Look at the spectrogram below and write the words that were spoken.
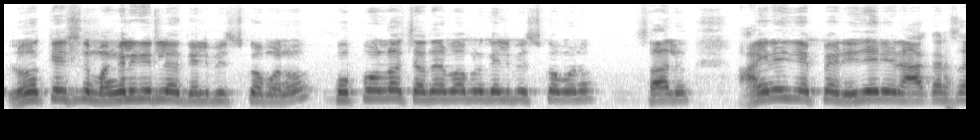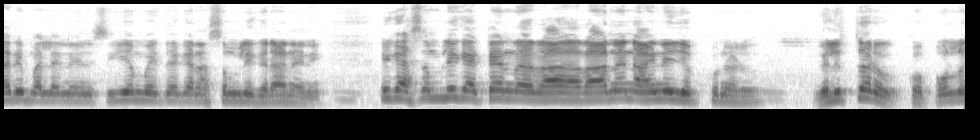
లోకేష్ని మంగళగిరిలో గెలిపించుకోమను కుప్పంలో చంద్రబాబుని గెలిపించుకోమను చాలు. ఆయనే చెప్పాడు ఇదే నేను ఆఖరిసారి మళ్ళీ నేను సీఎం అయితే కానీ అసెంబ్లీకి రానని. ఇక అసెంబ్లీకి అటెండ్ రానని ఆయనే చెప్పుకున్నాడు. గెలుస్తారు. కుప్పంలో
